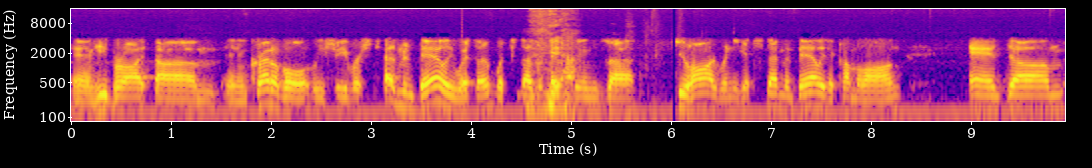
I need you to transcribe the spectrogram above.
and he brought um, an incredible receiver, Stedman Bailey, with him, which doesn't make Yeah. things uh, too hard when you get Stedman Bailey to come along. And um,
